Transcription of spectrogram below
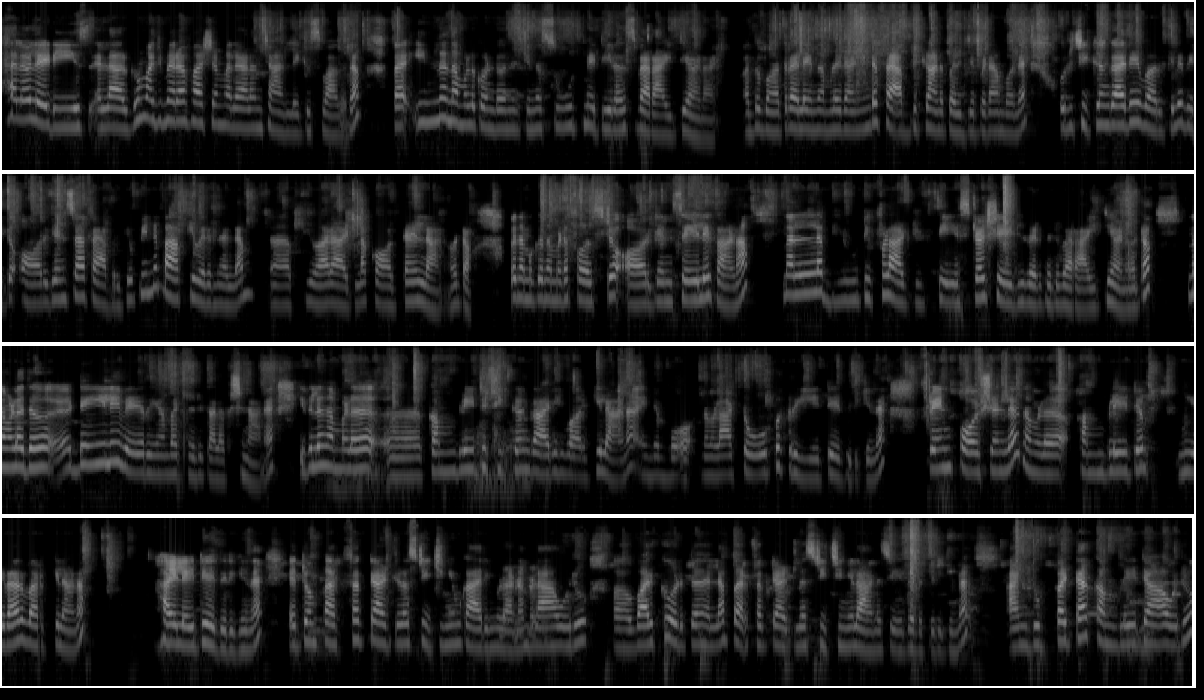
ഹലോ ലേഡീസ് എല്ലാവർക്കും അജ്മേര ഫാഷൻ മലയാളം ചാനലിലേക്ക് സ്വാഗതം. ഇന്ന് നമ്മൾ കൊണ്ടുവന്നിരിക്കുന്ന സൂട്ട് മെറ്റീരിയൽസ് വെറൈറ്റി ആണ്. അത് മാത്രമല്ല ഇന്ന് നമ്മൾ രണ്ട് ഫാബ്രിക്കാണ് പരിചയപ്പെടാൻ പോകുന്നത്. ഒരു ചിക്കൻ കറി വർക്കിൽ വിത്ത് ഓർഗൻസ ഫാബ്രിക്കും പിന്നെ ബാക്കി വരുന്നതെല്ലാം പ്യുവർ ആയിട്ടുള്ള കോട്ടണിലാണ് കേട്ടോ. അപ്പോൾ നമുക്ക് നമ്മുടെ ഫസ്റ്റ് ഓർഗൻസയിൽ കാണാം. നല്ല ബ്യൂട്ടിഫുൾ ആയിട്ട് പേസ്റ്റൽ ഷെയ്ഡിൽ വരുന്നൊരു വെറൈറ്റിയാണ് കേട്ടോ. നമ്മളത് ഡെയിലി വെയർ ചെയ്യാൻ പറ്റുന്ന ഒരു കളക്ഷനാണ് ഇതിൽ നമ്മൾ കംപ്ലീറ്റ് ചിക്കൻ കാരി വർക്കിലാണ് അതിന്റെ നമ്മൾ ആ ടോപ്പ് ക്രിയേറ്റ് ചെയ്തിരിക്കുന്നത് ഫ്രണ്ട് പോർഷനിൽ നമ്മൾ കംപ്ലീറ്റ് മിറർ വർക്കിലാണ് ഹൈലൈറ്റ് ചെയ്തിരിക്കുന്നത് ഏറ്റവും പെർഫെക്റ്റ് ആയിട്ടുള്ള സ്റ്റിച്ചിങ്ങും കാര്യങ്ങളാണ്. നമ്മൾ ആ ഒരു വർക്ക് കൊടുത്തതെല്ലാം പെർഫെക്റ്റ് ആയിട്ടുള്ള സ്റ്റിച്ചിങ്ങിലാണ് ചെയ്തെടുത്തിരിക്കുന്നത് ആൻഡ് ദുപ്പട്ട കംപ്ലീറ്റ് ആ ഒരു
